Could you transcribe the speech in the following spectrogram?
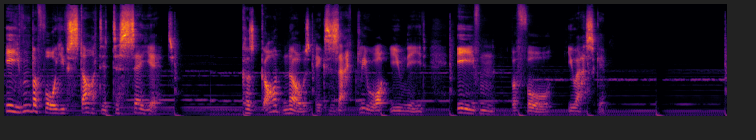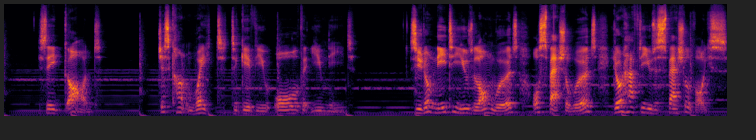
even before you've started to say it? Because God knows exactly what you need, even before you ask Him. You see, God just can't wait to give you all that you need. So you don't need to use long words or special words. You don't have to use a special voice.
